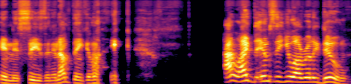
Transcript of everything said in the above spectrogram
in this season, and I'm thinking like, I like the MCU, I really do,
